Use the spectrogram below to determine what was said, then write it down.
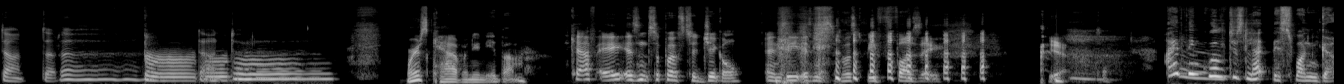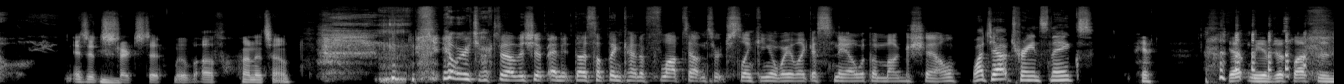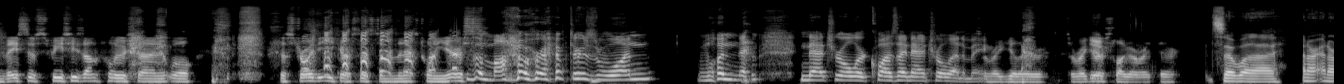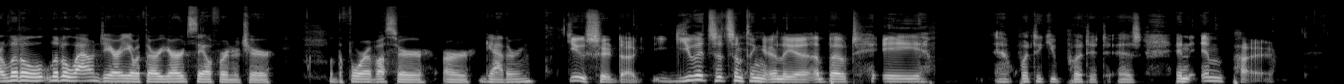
Dun da da. Dun, da, Where's Cav when you need them? Caf A isn't supposed to jiggle, and B isn't supposed to be fuzzy. Yeah. I think we'll just let this one go. As it Hmm. starts to move off on its own. Hillary chucks it out of the ship, and it does something kind of flops out and starts slinking away like a snail with a mug shell. Watch out, train snakes. Yep, we have just left an invasive species on Felucia, and it will destroy the ecosystem in the next 20 years. The Monoraptor's one one na- natural or quasi natural enemy. It's a regular, it's a regular Yep. sluggo right there. So, uh, in our in our little little lounge area with our yard sale furniture, the four of us are are gathering. You, Sir Doug, you had said something earlier about a. uh, What did you put it as? An empire.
